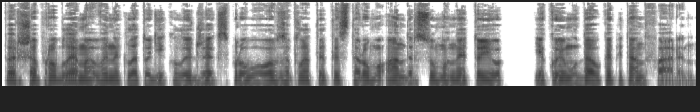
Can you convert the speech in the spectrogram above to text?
Перша проблема виникла тоді, коли Джек спробував заплатити старому Андерсу монетою, яку йому дав капітан Фарен.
